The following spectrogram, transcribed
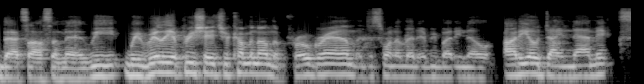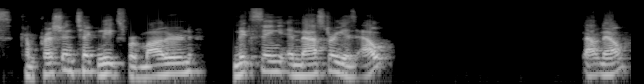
That's awesome, man. We we really appreciate you coming on the program. I just want to let everybody know Audio Dynamics Compression Techniques for Modern Mixing and Mastering is out. Out now.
